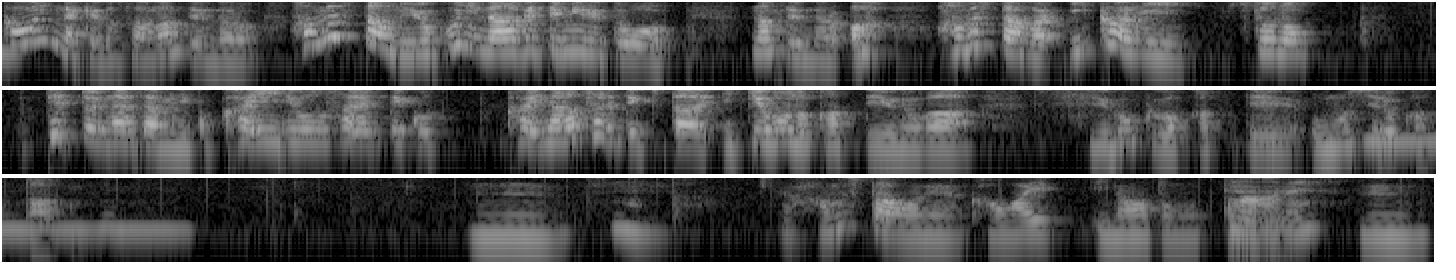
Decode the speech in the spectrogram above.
可愛いんだけどさなんて言うんだろう。ハムスターの横に並べてみるとなんて言うんだろう。あハムスターがいかに人のペットになるためにこう改良されてこう飼いならされてきた生き物かっていうのがすごく分かって面白かった。うんうん。そうなんだ。ハムスターはね可愛いなと思った、まあね。うん。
